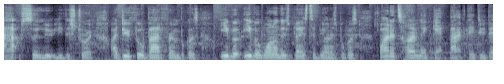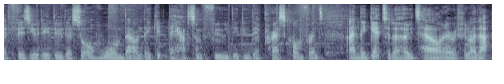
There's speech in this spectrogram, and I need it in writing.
absolutely destroyed. I do feel bad for him because either either one of those players, to be honest, because by the time they get back, they do their physio, they do their sort of warm down, they get they have some food, they do their press conference, and they get to the hotel and everything like that.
